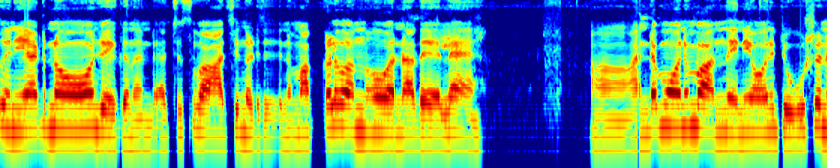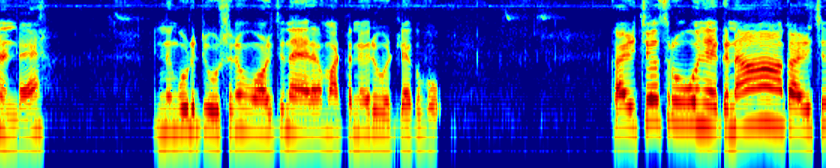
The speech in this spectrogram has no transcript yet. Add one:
സുനിയേട്ടനോ ചോദിക്കുന്നുണ്ട്. അച്ഛസ് വാച്ചും കടിച്ചിട്ടുണ്ട്. മക്കൾ വന്നു പറഞ്ഞാൽ അതെ അല്ലേ? ആ എന്റെ മോനും വന്നു. ഇനി ഓന് ട്യൂഷൻ ഉണ്ടേ. ഇന്നും കൂടി ട്യൂഷന് പോയിട്ട് നേരെ മട്ടന്നൂർ വീട്ടിലേക്ക് പോകും കഴിച്ചോ? സ്രൂവും ചോദിക്കണ ആ കഴിച്ചു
